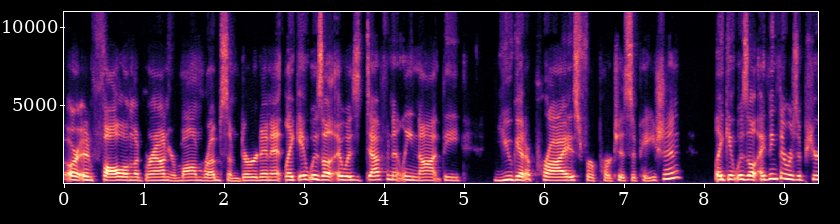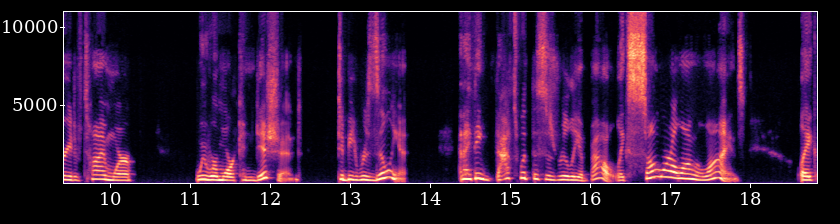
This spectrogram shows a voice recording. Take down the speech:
or and fall on the ground your mom rubs some dirt in it like it was a it was definitely not the you get a prize for participation like it was a, I think there was a period of time where we were more conditioned to be resilient and i think that's what this is really about like somewhere along the lines like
